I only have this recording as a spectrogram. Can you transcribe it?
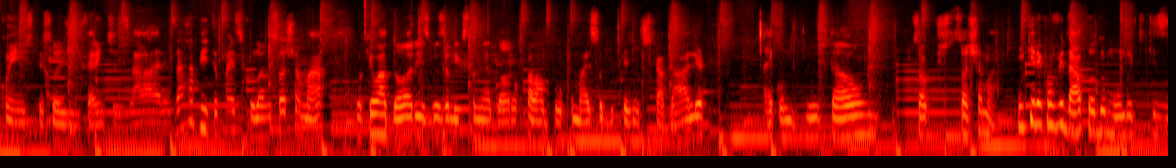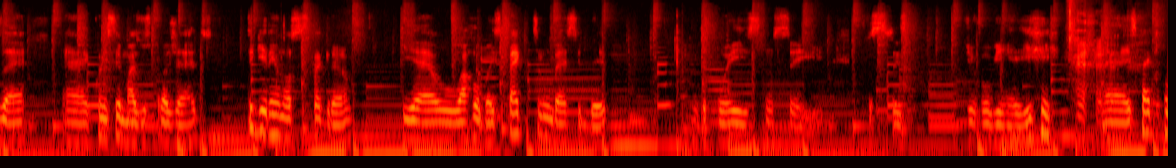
conheço pessoas de diferentes áreas. Ah, Vitor, faz fulano, é só chamar, porque eu adoro e os meus amigos também adoram falar um pouco mais sobre o que a gente trabalha. É, então, só, só chamar. E queria convidar todo mundo que quiser é, conhecer mais os projetos, seguirem o nosso Instagram, que é o arroba SpectrumBSB. Depois, não sei, vocês divulguem aí. é, Spectrum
